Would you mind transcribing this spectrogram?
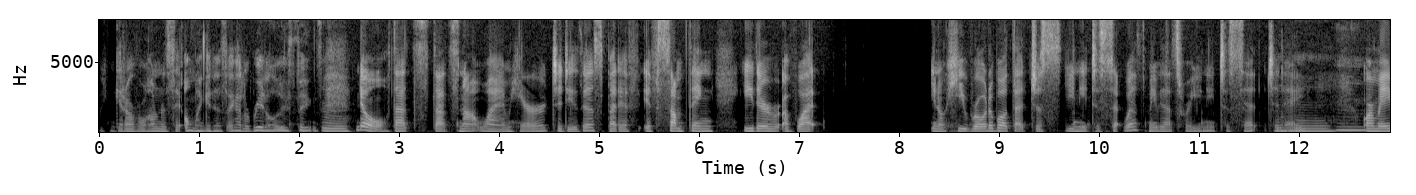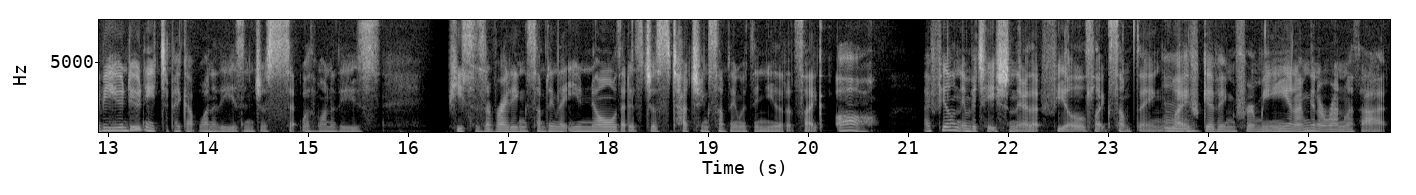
we can get overwhelmed and say, "Oh my goodness, I got to read all these things." Mm. No, that's that's not why I'm here to do this. But if if something either of what you know he wrote about that just you need to sit with, maybe that's where you need to sit today, mm-hmm. Mm-hmm. or maybe you do need to pick up one of these and just sit with one of these pieces of writing, something that you know that it's just touching something within you that it's like, oh. I feel an invitation there that feels like something mm. life giving for me, and I'm going to run with that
